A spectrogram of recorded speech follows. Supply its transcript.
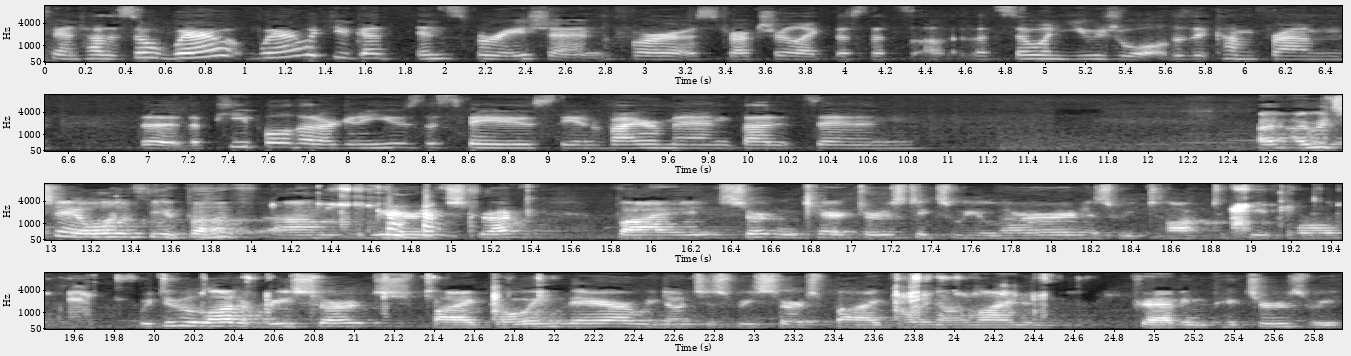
fantastic. So where where would you get inspiration for a structure like this that's uh, that's so unusual? Does it come from the the people that are going to use the space, the environment that it's in? I, I would say all of the above. Um, we're struck by certain characteristics we learn as we talk to people. We do a lot of research by going there. We don't just research by going online and grabbing pictures. We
